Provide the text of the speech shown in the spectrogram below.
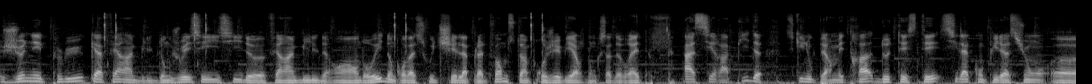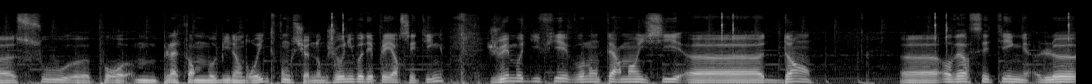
Je n'ai plus qu'à faire un build. Donc je vais essayer ici de faire un build en Android. Donc on va switcher la plateforme. C'est un projet vierge, donc ça devrait être assez rapide. Ce qui nous permettra de tester si la compilation euh, sous euh, pour plateforme mobile Android fonctionne. Donc je vais au niveau des player settings. Je vais modifier volontairement ici euh, dans euh, oversetting le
